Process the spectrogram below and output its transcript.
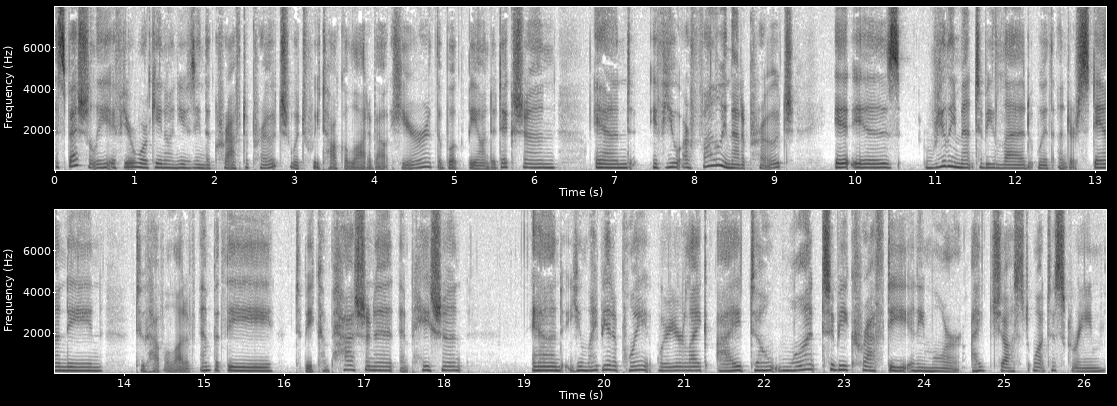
especially if you're working on using the CRAFT approach, which we talk a lot about here, the book Beyond Addiction, and if you are following that approach, it is really meant to be led with understanding, to have a lot of empathy, to be compassionate and patient. And you might be at a point where you're like, I don't want to be crafty anymore. I just want to scream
